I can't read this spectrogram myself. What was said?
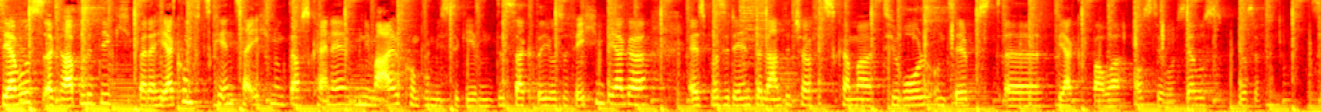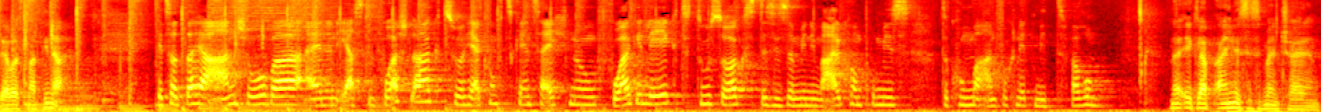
Servus Agrarpolitik. Bei der Herkunftskennzeichnung darf es keine Minimalkompromisse geben. Das sagt der Josef Echenberger. Er ist Präsident der Landwirtschaftskammer Tirol und selbst äh, Bergbauer aus Tirol. Servus Josef. Servus Martina. Jetzt hat der Herr Anschober einen ersten Vorschlag zur Herkunftskennzeichnung vorgelegt. Du sagst, das ist ein Minimalkompromiss, da kommen wir einfach nicht mit. Warum? Na, ich glaube, eines ist immer entscheidend.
